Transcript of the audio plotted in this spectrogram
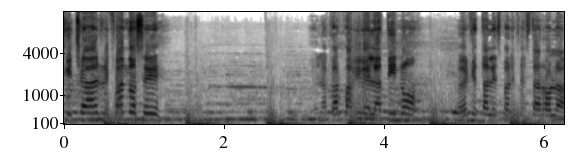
Milky Chan rifándose en la carpa Vive Latino. A ver qué tal les parece esta rola.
